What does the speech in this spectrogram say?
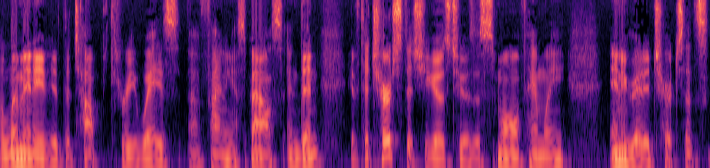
eliminated the top three ways of finding a spouse. And then if the church that she goes to is a small family integrated church, that's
